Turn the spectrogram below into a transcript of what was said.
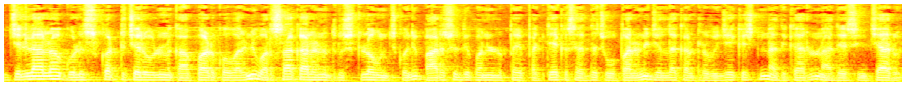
జిల్లాలో గొలుసుకట్టు చెరువులను కాపాడుకోవాలని వర్షాకాలను దృష్టిలో ఉంచుకొని పారిశుద్ధ్య పనులపై ప్రత్యేక శ్రద్ధ చూపాలని జిల్లా కలెక్టర్ విజయకృష్ణన్ అధికారులను ఆదేశించారు.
